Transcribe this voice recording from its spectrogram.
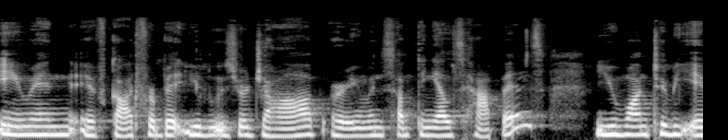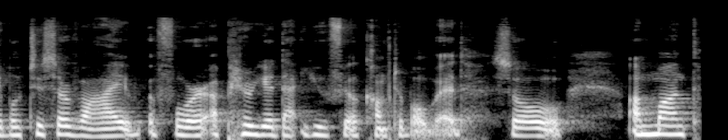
even if God forbid you lose your job or even something else happens, you want to be able to survive for a period that you feel comfortable with. So a month,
